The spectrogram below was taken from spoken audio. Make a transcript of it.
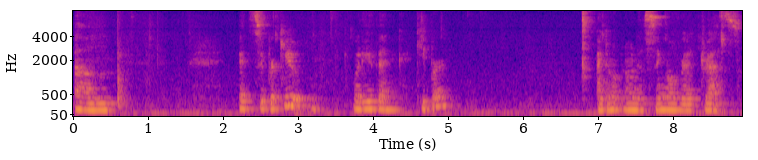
Um, it's super cute. What do you think? Keeper? I don't own a single red dress.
